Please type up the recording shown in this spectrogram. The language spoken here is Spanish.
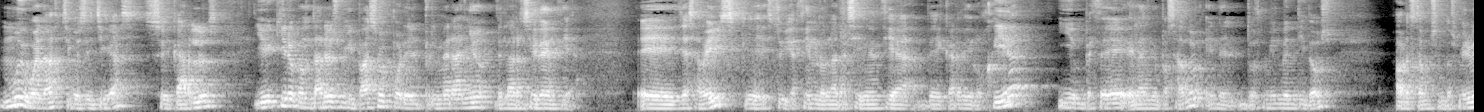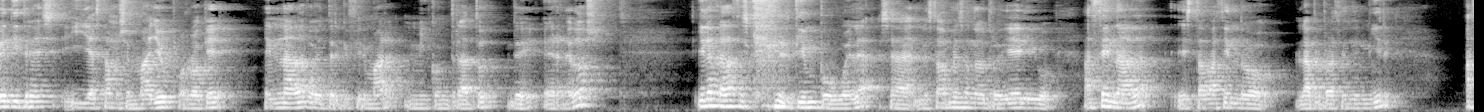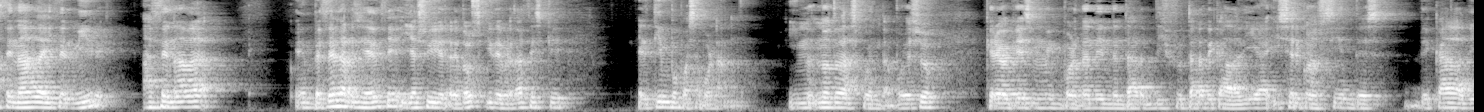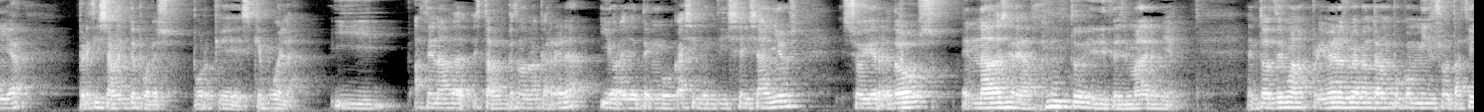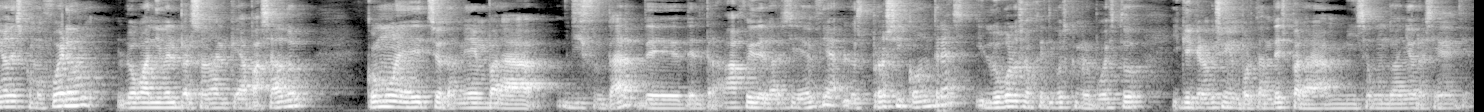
Muy buenas chicos y chicas, soy Carlos y hoy quiero contaros mi paso por el primer año de la residencia. Eh, ya sabéis que estoy haciendo la residencia de cardiología y empecé el año pasado, en el 2022. Ahora estamos en 2023 y ya estamos en mayo, por lo que en nada voy a tener que firmar mi contrato de R2. Y la verdad es que el tiempo vuela, o sea, lo estaba pensando el otro día y digo, hace nada estaba haciendo la preparación del MIR hace nada hice el MIR, hace nada empecé la residencia y ya soy R2 y de verdad es que el tiempo pasa volando y no, te das cuenta. Por eso creo que es muy importante intentar disfrutar de cada día y ser conscientes de cada día precisamente por eso, porque es que vuela. Y hace nada estaba empezando la carrera y ahora ya tengo casi 26 años, soy R2, en nada seré adjunto y dices, madre mía, entonces, bueno, primero os voy a contar un poco mis rotaciones, cómo fueron, luego a nivel personal qué ha pasado, cómo he hecho también para disfrutar del trabajo y de la residencia, los pros y contras y luego los objetivos que me he puesto y que creo que son importantes para mi segundo año de residencia.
